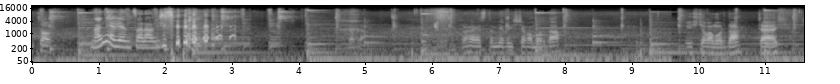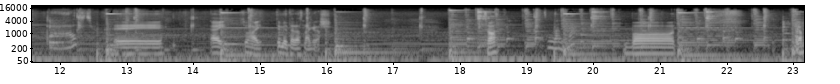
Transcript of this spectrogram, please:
I co? No nie wiem co robić. Dobra. Trochę jestem niewyjściowa morda. Wyjściowa morda. Cześć. Cześć. Yy... Ej, słuchaj, ty mnie teraz nagrasz. Co? Dobra. Bo... Gab...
